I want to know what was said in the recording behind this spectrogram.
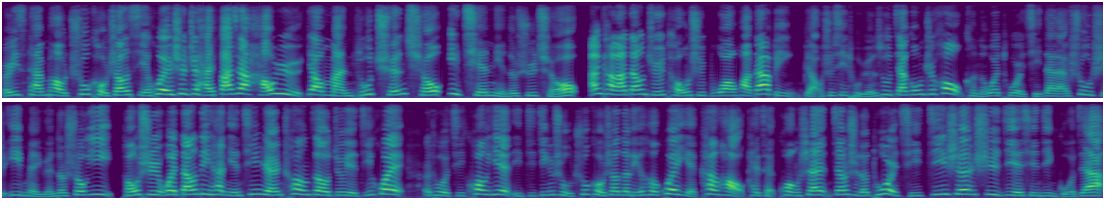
而伊斯坦堡出口商协会甚至还发下豪语，要满足全球一千年的需求。卡拉当局同时不忘画大饼，表示稀土元素加工之后，可能为土耳其带来数十亿美元的收益，同时为当地和年轻人创造就业机会。而土耳其矿业以及金属出口商的联合会也看好开采矿山将使得土耳其跻身世界先进国家。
